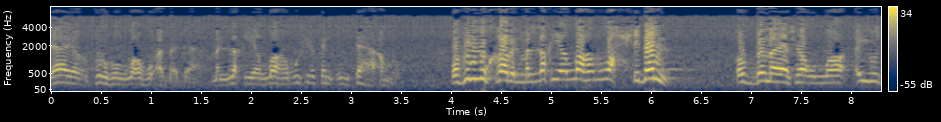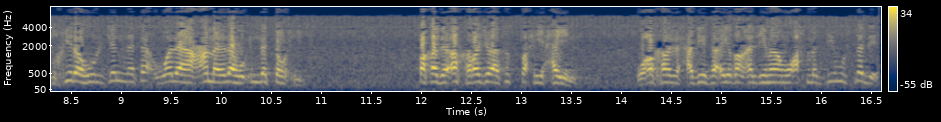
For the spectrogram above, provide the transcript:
لا يغفره الله أبدا. من لقي الله مشركا انتهى أمره. وفي المقابل من لقي الله موحدا ربما يشاء الله أن يدخله الجنة ولا عمل له إلا التوحيد. فقد أخرج في الصحيحين وأخرج الحديث أيضا الإمام أحمد في مسنده.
